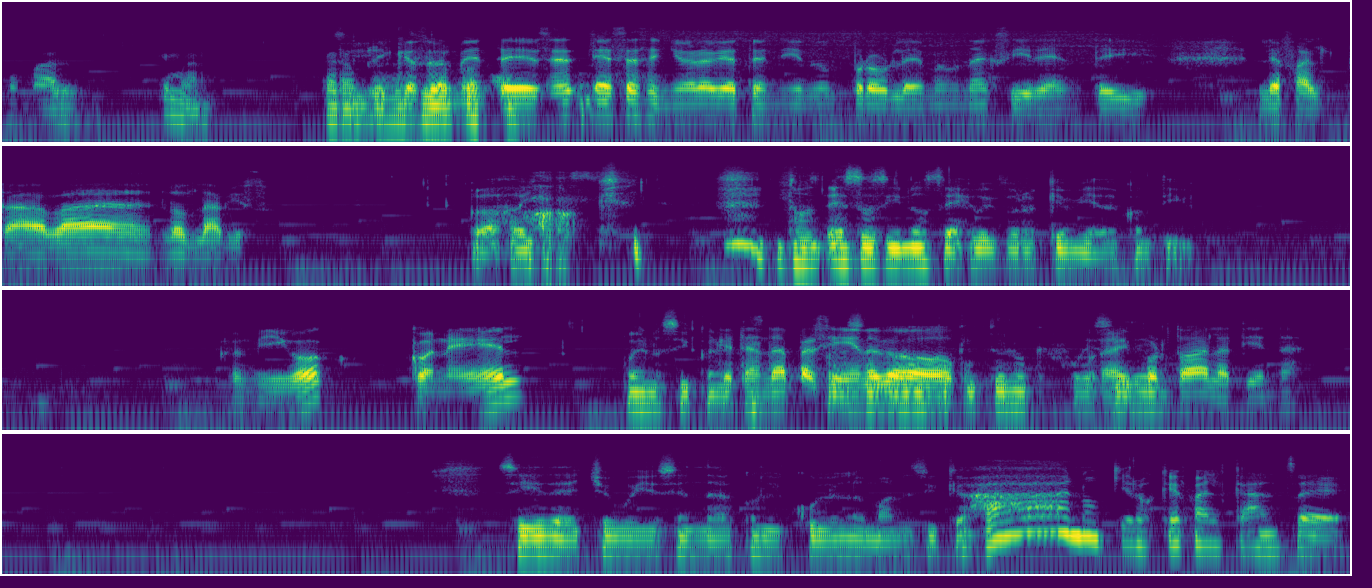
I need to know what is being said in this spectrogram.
Qué mal, qué mal. Pero Sí, pues, casualmente ese, ese señor había tenido un problema, un accidente y le faltaban los labios. Ay, no, eso sí no sé, güey, pero qué miedo contigo. ¿Conmigo? ¿Con él? Bueno, sí, con Que el- te anda por persiguiendo poquito lo que fue por ahí de- por toda la tienda. Sí, de hecho, güey, yo sí andaba con el culo en la mano, así que, ah, no quiero que me alcance.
